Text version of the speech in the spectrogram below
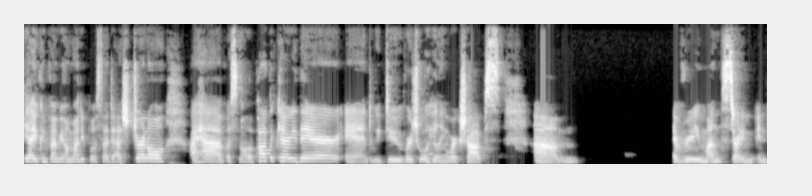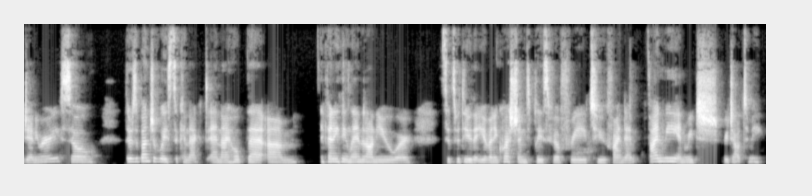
yeah, you can find me on Mariposa Journal. I have a small apothecary there, and we do virtual healing workshops um, every month starting in January. So there's a bunch of ways to connect, and I hope that um, if anything landed on you or sits with you that you have any questions, please feel free to find out, find me and reach reach out to me.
